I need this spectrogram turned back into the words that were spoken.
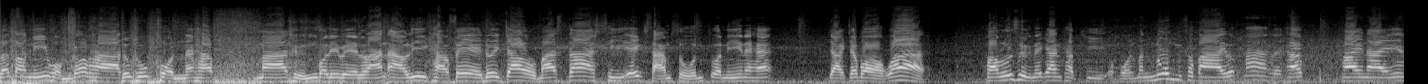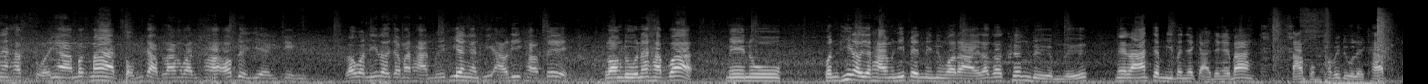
และตอนนี้ผมก็พาทุกๆคนนะครับ มาถึงบริเวณร้าน a u l i Cafe ด้วยเจ้า Mazda CX 3 0ตัวนี้นะฮะ อยากจะบอกว่าความรู้สึกในการขับขี่ โอ้โห มันนุ่มสบายมาก ๆ เลยครับ ภายในเนี่ยนะครับ สวยงามมาก ๆ สมกับรางวัล Car of the Year จริง ๆ แล้ววันนี้เราจะมาทานมื้อเที่ยงกันที่ a u l i Cafe ลองดูนะครับว่าเมนูวันที่เราจะทานวันนี้เป็นเมนูอะไร แล้วก็เครื่องดื่ม หรือในร้านจะมีบรรยากาศยังไงบ้าง ตามผมเข้าไปดูเลยครับ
